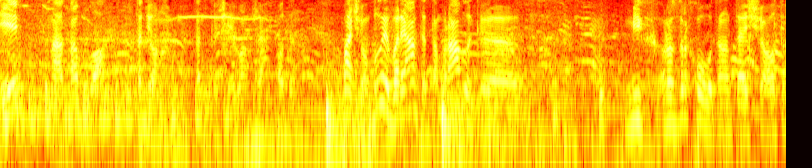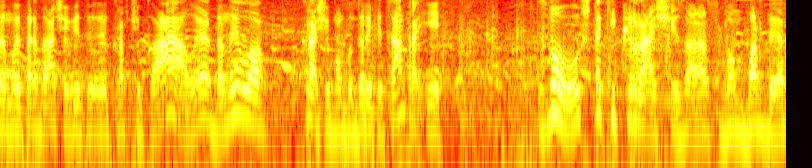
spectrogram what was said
І на табло стадіону Танкачева вже один. Бачимо, були варіанти, там Равлик е, міг розраховувати на те, що отримує передачу від е, Кравчука, але Данило кращий бомбардир епіцентра і знову ж таки кращий зараз бомбардир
